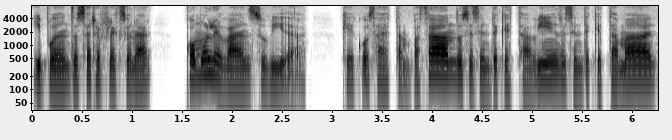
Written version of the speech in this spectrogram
y puede entonces reflexionar cómo le va en su vida, qué cosas están pasando, se siente que está bien, se siente que está mal,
